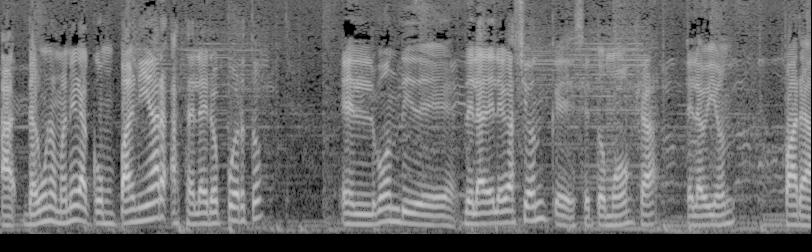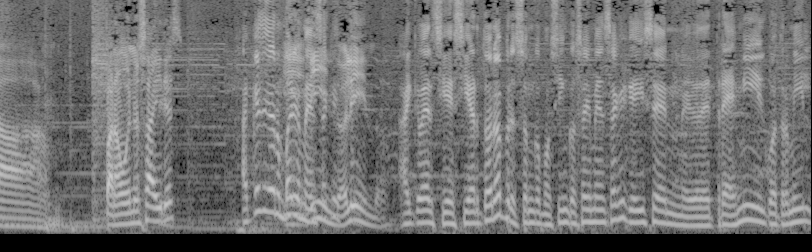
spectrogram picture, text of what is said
a, de alguna manera, acompañar hasta el aeropuerto el bondi de, de la delegación que se tomó ya el avión para, para Buenos Aires. Acá llegaron varios Y mensajes. lindo, lindo. Hay que ver si es cierto o no, pero son como 5 o 6 mensajes que dicen eh, de 3.000, 4.000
